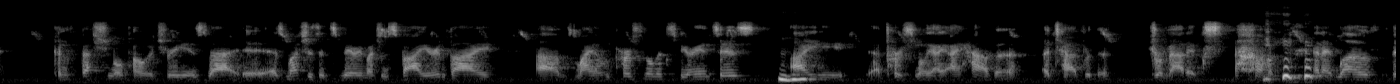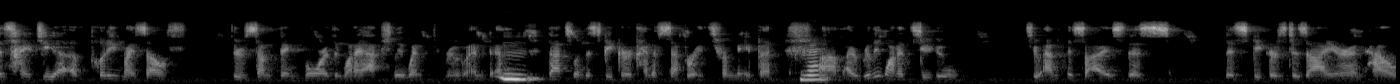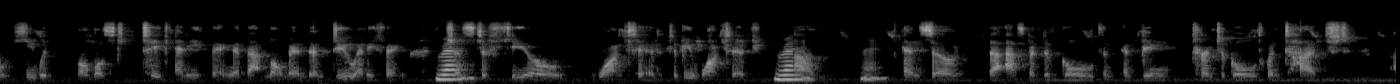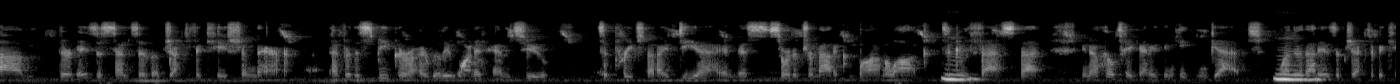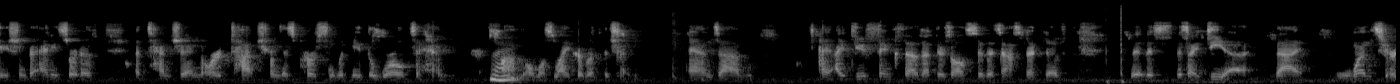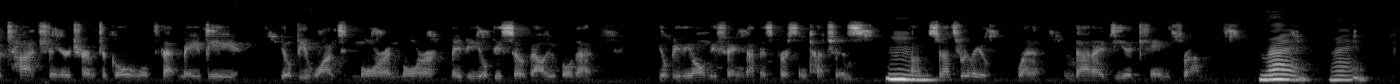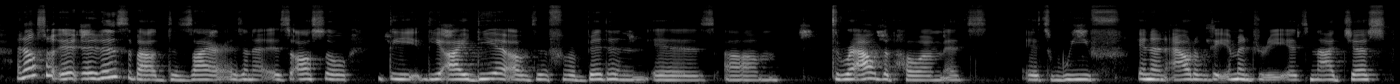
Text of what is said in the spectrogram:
confessional poetry is that eh, as much as it's very much inspired by um, my own personal experiences, mm-hmm. I personally I, I have a, a tab for the dramatics, um, and I love this idea of putting myself through something more than what I actually went through, and, and mm. that's when the speaker kind of separates from me. But right. um, I really wanted to to emphasize this this speaker's desire and how he would almost take anything at that moment and do anything right. just to feel wanted, to be wanted. Right. Um, right. And so that aspect of gold and, and being turned to gold when touched, um, there is a sense of objectification there. And for the speaker, I really wanted him to to preach that idea in this sort of dramatic monologue to mm. confess that you know he'll take anything he can get mm. whether that is objectification but any sort of attention or touch from this person would mean the world to him right. um, almost like a religion and um, I, I, do think though that there's also this aspect of this this idea that once you're touched and you're turned to gold that maybe you'll be wanted more and more maybe you'll be so valuable that you'll be the only thing that this person touches. Mm. Um, so that's really where that idea came from. Right, right. And also, it, it is about desire, isn't it? It's also the the idea of the forbidden is um, throughout the poem. It's it's weave in and out of the imagery. It's not just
